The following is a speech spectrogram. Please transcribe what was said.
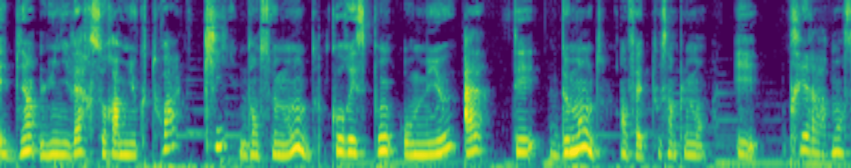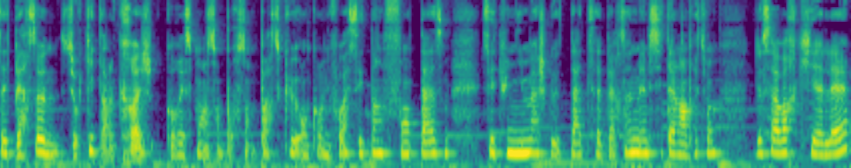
eh bien l'univers saura mieux que toi qui, dans ce monde, correspond au mieux à tes demandes, en fait, tout simplement. Et très rarement, cette personne sur qui tu as un crush correspond à 100%, parce que, encore une fois, c'est un fantasme, c'est une image que tu as de cette personne, même si tu as l'impression de savoir qui elle est.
